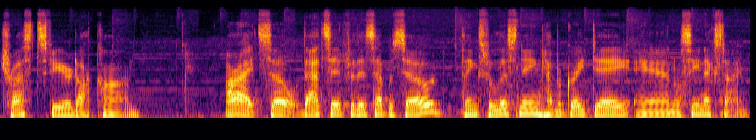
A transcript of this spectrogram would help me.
Trustsphere.com. All right, so that's it for this episode. Thanks for listening. Have a great day, and we'll see you next time.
